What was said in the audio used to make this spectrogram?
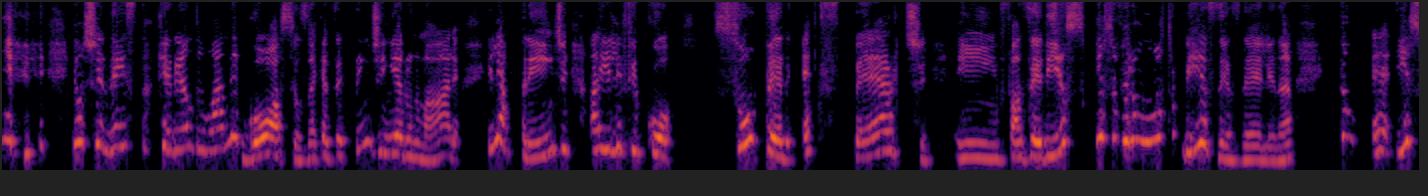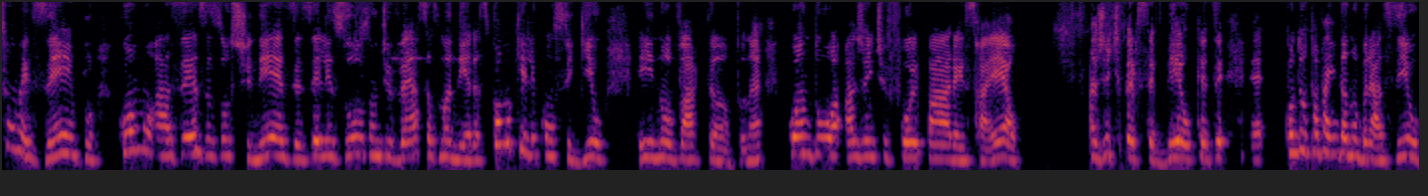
E, e o chinês está querendo lá negócios, né? Quer dizer, tem dinheiro numa área, ele aprende, aí ele ficou super expert em fazer isso, isso virou um outro business dele, né? Então, é, isso é um exemplo como às vezes os chineses eles usam diversas maneiras. Como que ele conseguiu inovar tanto, né? Quando a gente foi para Israel, a gente percebeu, quer dizer, é, quando eu estava ainda no Brasil,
